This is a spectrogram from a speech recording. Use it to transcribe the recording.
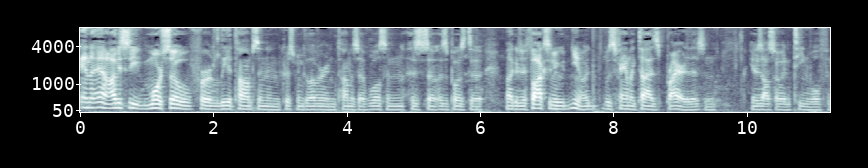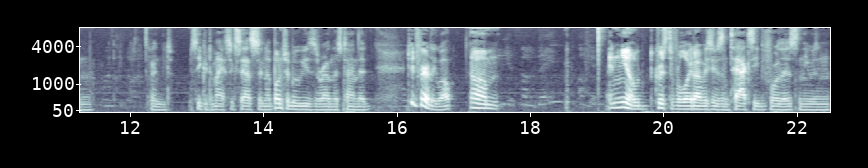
and uh, obviously more so for Lea Thompson and Crispin Glover and Thomas F. Wilson as as opposed to Michael J. Fox, and who you know was family ties prior to this, and he was also in Teen Wolf and and Secret to My Success and a bunch of movies around this time that did fairly well. Um, and you know Christopher Lloyd obviously was in Taxi before this, and he was in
